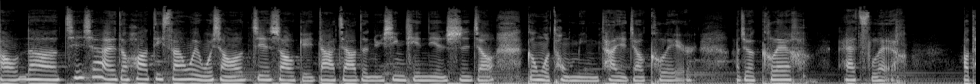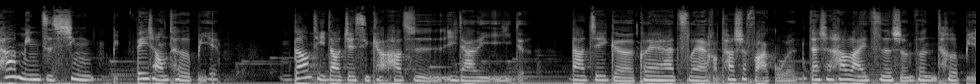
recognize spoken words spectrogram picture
好，那接下来的话，第三位我想要介绍给大家的女性甜点师叫跟我同名，她也叫 Claire，她叫 Claire Atler。好，她的名字姓非常特别。我们刚刚提到 Jessica，她是意大利裔的。那这个 Claire Atler，她是法国人，但是她来自的省份特别，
